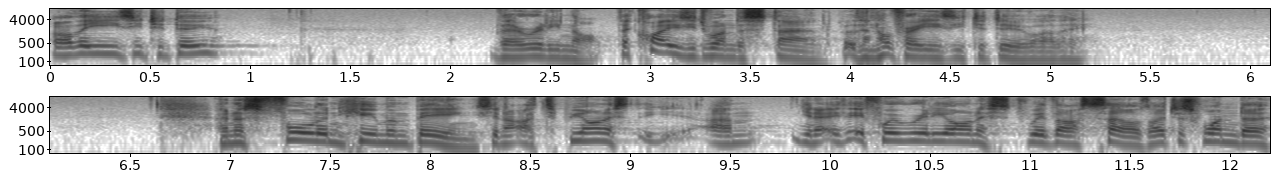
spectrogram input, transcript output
Are they easy to do? They're really not. They're quite easy to understand, but they're not very easy to do, are they? And as fallen human beings, you know, to be honest, um, you know, if, if, we're really honest with ourselves, I just wonder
